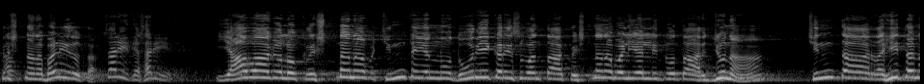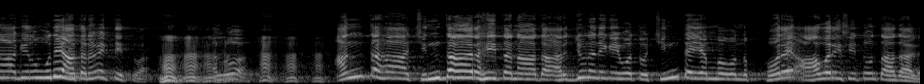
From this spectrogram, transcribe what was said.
ಕೃಷ್ಣನ ಬಳಿ ಇರುತ್ತ. ಸರಿ ಇದೆ ಸರಿ ಇದೆ. ಯಾವಾಗಲೂ ಕೃಷ್ಣನ ಚಿಂತೆಯನ್ನು ದೂರೀಕರಿಸುವಂತಹ ಕೃಷ್ಣನ ಬಳಿಯಲ್ಲಿದ್ದಂಥ ಅರ್ಜುನ ಚಿಂತಾರಹಿತನಾಗಿರುವುದೇ ಆತನ ವ್ಯಕ್ತಿತ್ವ. ಅಲ್ವೋ? ಅಂತಹ ಚಿಂತಾರಹಿತನಾದ ಅರ್ಜುನನಿಗೆ ಇವತ್ತು ಚಿಂತೆ ಎಂಬ ಒಂದು ಪೊರೆ ಆವರಿಸಿತು ಅಂತ ಆದಾಗ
